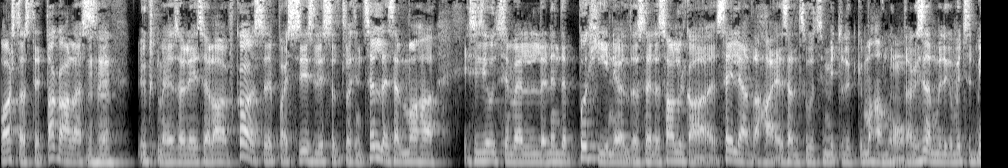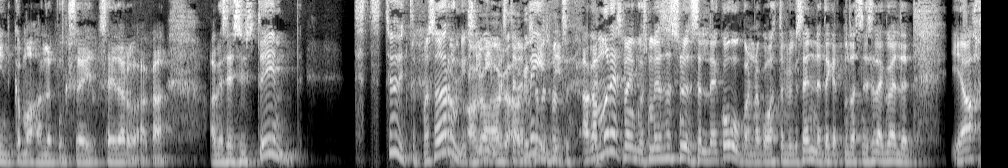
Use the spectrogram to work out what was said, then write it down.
vastaste tagalasse mm. -hmm. üks mees oli seal AFK-s, passis lihtsalt lasin selle seal maha ja siis jõudsin veel nende põhi nii-öelda selle salga selja taha ja sealt suutsin mitu tükki maha võtta oh., aga siis nad muidugi võtsid mind ka maha lõpuks, said, said aru, aga, aga see süsteem töötab, ma saan aru, miks aga, inimestele aga, meeldib, mõttes... aga mõnes mängus ma tahtsin öelda selle kogukonna kohta või kas enne tegelikult ma tahtsin seda ka öelda, et jah,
